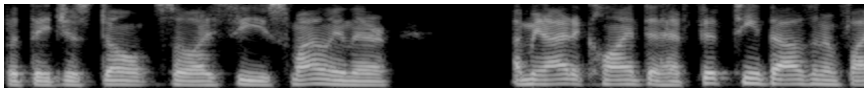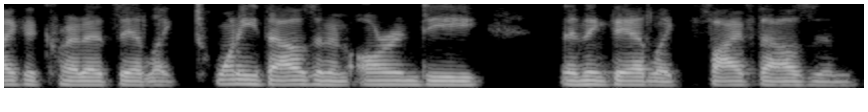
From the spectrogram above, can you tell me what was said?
but they just don't. So I see you smiling there. I mean, I had a client that had fifteen thousand in FICA credits. They had like twenty thousand in r&d. I think they had like 5,000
